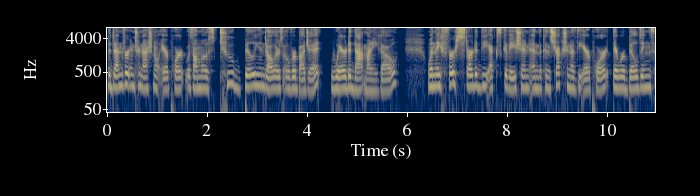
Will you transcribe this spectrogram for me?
The Denver International Airport was almost $2 billion over budget. Where did that money go? When they first started the excavation and the construction of the airport, there were buildings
